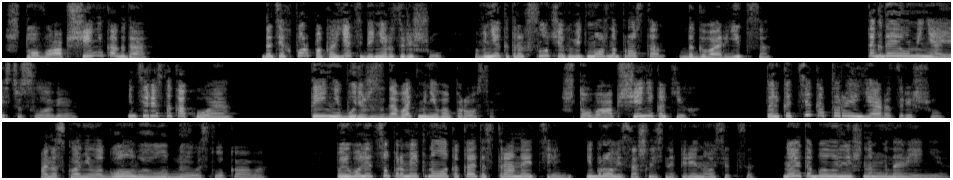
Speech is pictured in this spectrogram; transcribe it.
Что, вообще никогда? До тех пор, пока я тебе не разрешу, в некоторых случаях ведь можно просто договориться. Тогда и у меня есть условие. Интересно, какое? Ты не будешь задавать мне вопросов. Что, вообще никаких? Только те, которые я разрешу. Она склонила голову и улыбнулась лукаво. По его лицу промелькнула какая-то странная тень, и брови сошлись на переносице, но это было лишь на мгновение.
